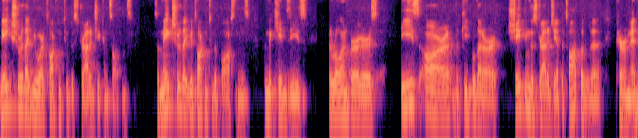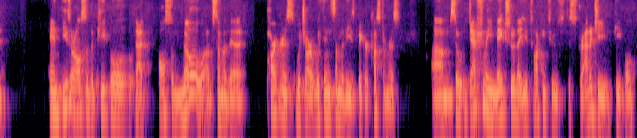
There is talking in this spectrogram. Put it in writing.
make sure that you are talking to the strategy consultants. So make sure that you're talking to the Bostons, the McKinseys, the Roland Bergers, these are the people that are shaping the strategy at the top of the pyramid. And these are also the people that also know of some of the partners which are within some of these bigger customers. Um, so definitely make sure that you're talking to the strategy people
